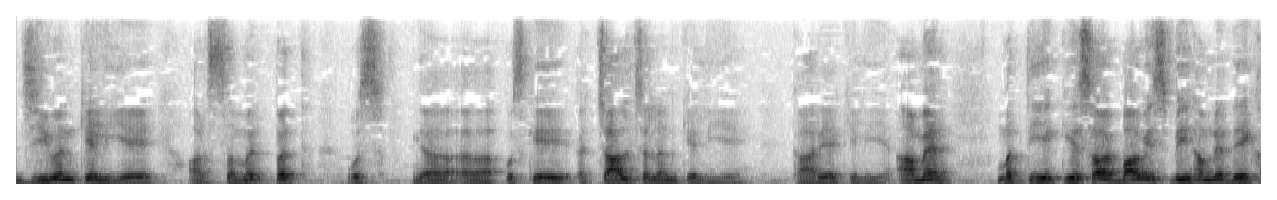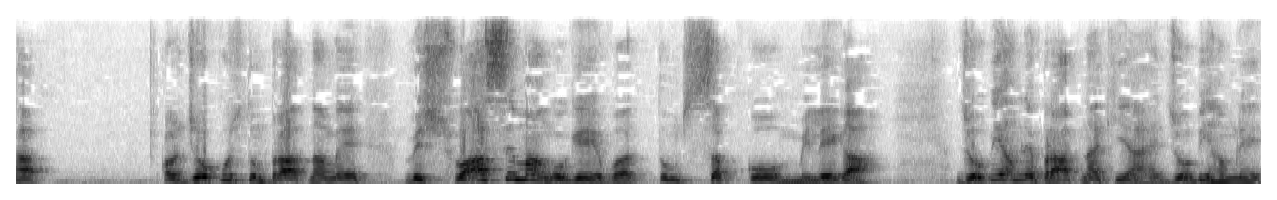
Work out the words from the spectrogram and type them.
जीवन के लिए और समर्पित उस आ, आ, उसके चाल चलन के लिए कार्य के लिए। आमेन। मत्ती इक्कीस और बाईस भी हमने देखा। और जो कुछ तुम प्रार्थना में विश्वास से मांगोगे वह तुम सबको मिलेगा। जो भी हमने प्रार्थना किया है जो भी हमने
